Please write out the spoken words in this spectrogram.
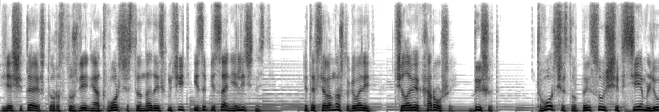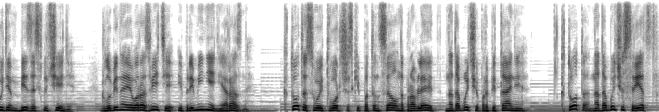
Я считаю, что рассуждение о творчестве надо исключить из описания личности. Это все равно, что говорить «человек хороший, дышит». Творчество присуще всем людям без исключения. Глубина его развития и применения разные. Кто-то свой творческий потенциал направляет на добычу пропитания, кто-то на добычу средств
